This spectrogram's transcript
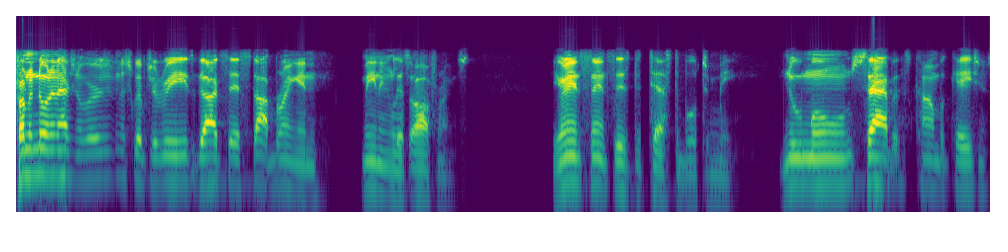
From the New International Version, the scripture reads God says, Stop bringing meaningless offerings. Your incense is detestable to me new moons, Sabbaths, convocations.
